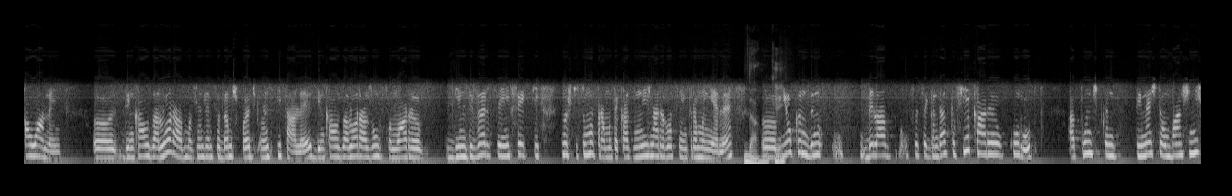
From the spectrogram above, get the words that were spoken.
ca oameni. Uh, Din cauza lor ajungem să dăm șpăgi în spitale, din cauza lor ajung să moară din diverse infecții. Nu știu, sunt mult prea multe cazuri, nici n-are rost să intrăm în ele. Da, Uh, ok. Eu când, de la, să se gândească fiecare corupt, atunci când primește un ban și nici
